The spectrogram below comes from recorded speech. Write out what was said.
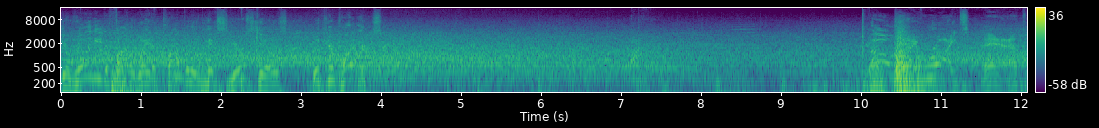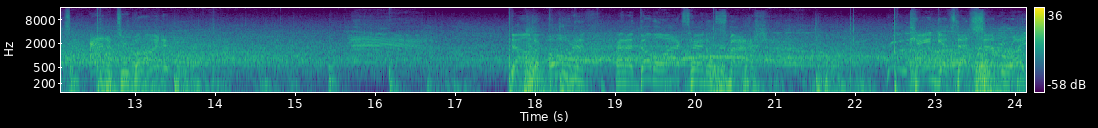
You really need to find a way to properly mix your skills with your partners. Oh, what a right! Yeah, that's some attitude behind it. Down to Odin, and a double axe handle smash. Kane gets that sent right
